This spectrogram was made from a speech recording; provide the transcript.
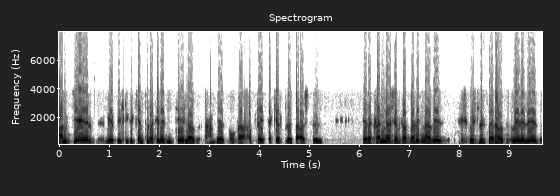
hann er mjög byltinga kentur að til einnig til að hann er núna að breyta, gjörbreyta aðstöð þeirra kvenna sem þarna vinna við fiskvinnslu, þær hafa verið við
